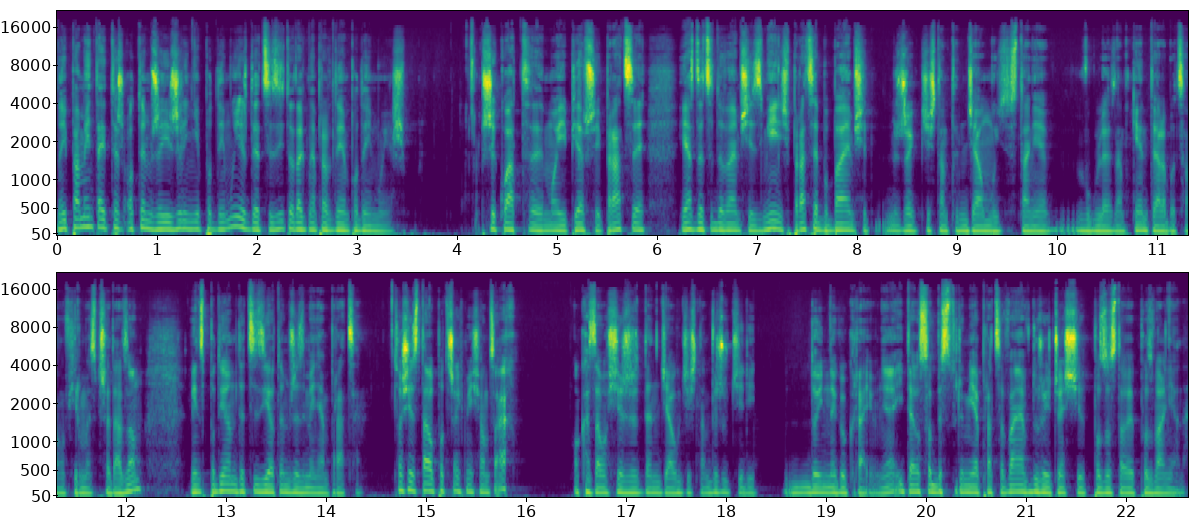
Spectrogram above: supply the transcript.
No i pamiętaj też o tym, że jeżeli nie podejmujesz decyzji, to tak naprawdę ją podejmujesz. Przykład e, mojej pierwszej pracy. Ja zdecydowałem się zmienić pracę, bo bałem się, że gdzieś tam ten dział mój zostanie w ogóle zamknięty albo całą firmę sprzedadzą, więc podjąłem decyzję o tym, że zmieniam pracę. Co się stało po trzech miesiącach? okazało się, że ten dział gdzieś tam wyrzucili do innego kraju, nie? I te osoby, z którymi ja pracowałem, w dużej części pozostały pozwalniane.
